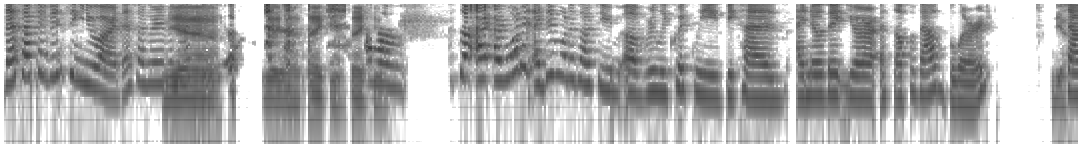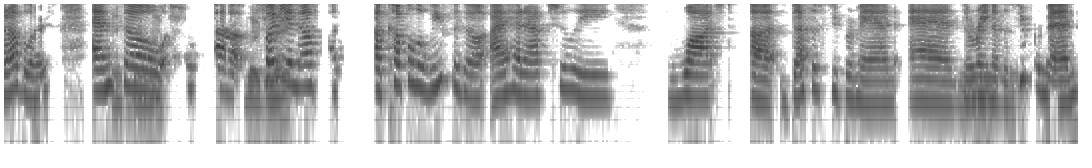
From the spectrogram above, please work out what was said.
That's how convincing you are. That's how great of an yeah. actor yeah, thank you, thank you. Um, so I, I, wanted, I did want to talk to you uh, really quickly because I know that you're a self-avowed blerd. Yeah. Shout out blerds. And thank so, uh, funny enough, a, couple of weeks ago, I had actually watched uh, Death of Superman and The Reign of the mm. Superman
